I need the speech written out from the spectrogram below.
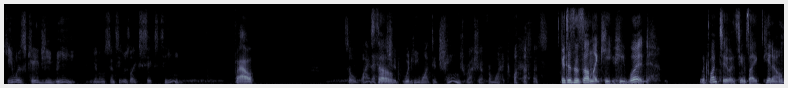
he was KGB, you know, since he was like 16. Wow. So why the So- hell should, would he want to change Russia from what it was? It doesn't sound like he he would would want to. It seems like you know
